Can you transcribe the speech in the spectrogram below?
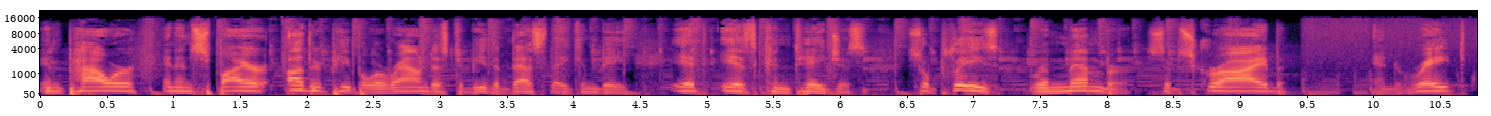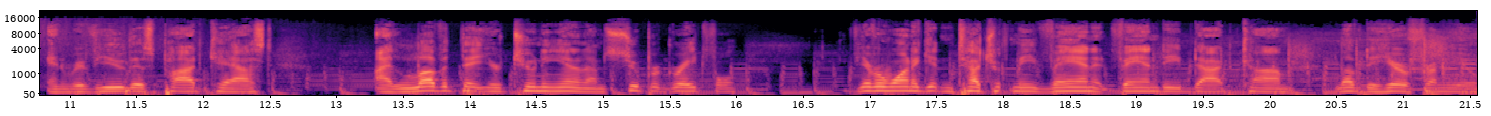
empower, and inspire other people around us to be the best they can be. It is contagious. So please remember, subscribe and rate and review this podcast. I love it that you're tuning in, and I'm super grateful. If you ever want to get in touch with me, van at vandeeb.com. Love to hear from you.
